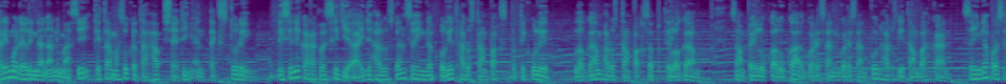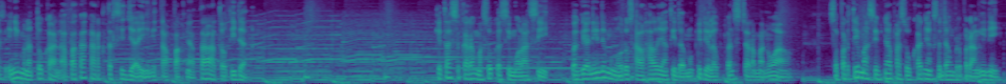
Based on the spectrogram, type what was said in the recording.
Dari modeling dan animasi, kita masuk ke tahap shading and texturing. Di sini karakter CGI dihaluskan sehingga kulit harus tampak seperti kulit, logam harus tampak seperti logam, sampai luka-luka, goresan-goresan pun harus ditambahkan. Sehingga proses ini menentukan apakah karakter CGI ini tampak nyata atau tidak. Kita sekarang masuk ke simulasi. Bagian ini mengurus hal-hal yang tidak mungkin dilakukan secara manual. Seperti masifnya pasukan yang sedang berperang ini,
